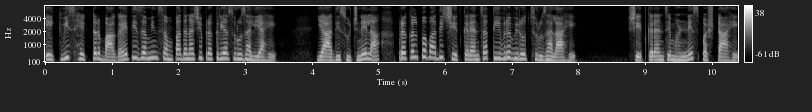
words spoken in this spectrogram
एकवीस हेक्टर बागायती जमीन संपादनाची प्रक्रिया सुरू झाली आहे. या अधिसूचनेला प्रकल्पबाधित शेतकऱ्यांचा तीव्र विरोध सुरू झाला आहे. शेतकऱ्यांचे म्हणणे स्पष्ट आहे.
